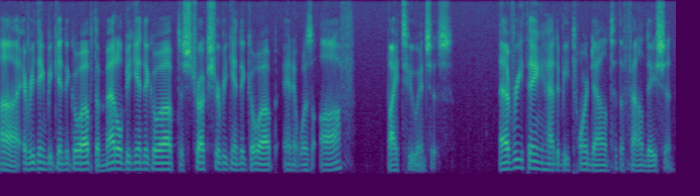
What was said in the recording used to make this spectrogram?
Uh, everything began to go up. The metal began to go up. The structure began to go up, and it was off by two inches. Everything had to be torn down to the foundation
